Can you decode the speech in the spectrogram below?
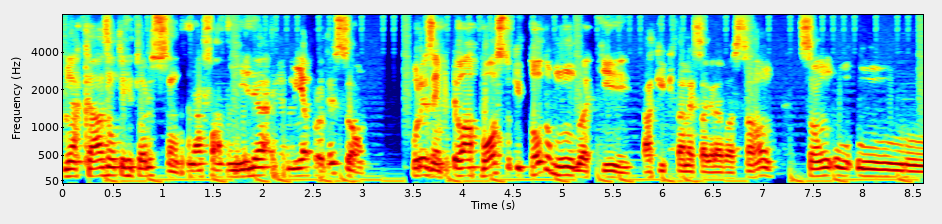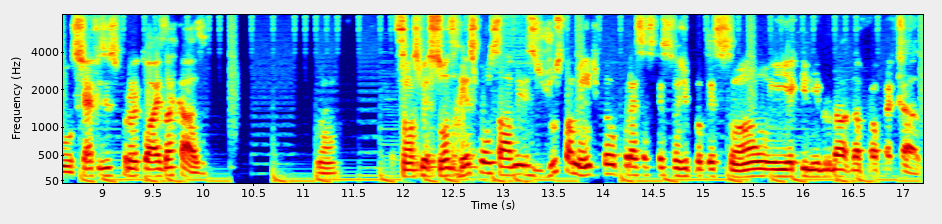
Minha casa é um território santo. Minha família é a minha proteção. Por exemplo, eu aposto que todo mundo aqui, aqui que tá nessa gravação são os chefes espirituais da casa. né? São as pessoas responsáveis justamente por, por essas questões de proteção e equilíbrio da, da própria casa.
